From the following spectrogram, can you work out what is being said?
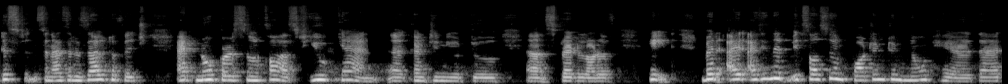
distance, and as a result of which, at no personal cost, you can uh, continue to uh, spread a lot of hate. But I, I, think that it's also important to note here that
